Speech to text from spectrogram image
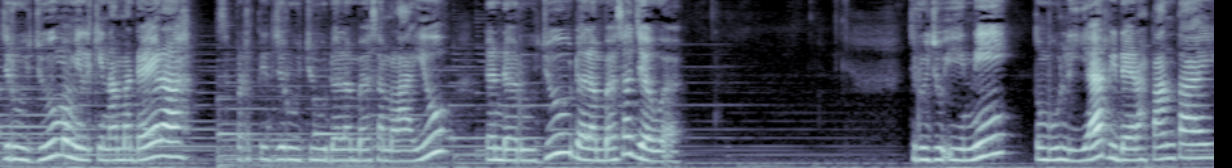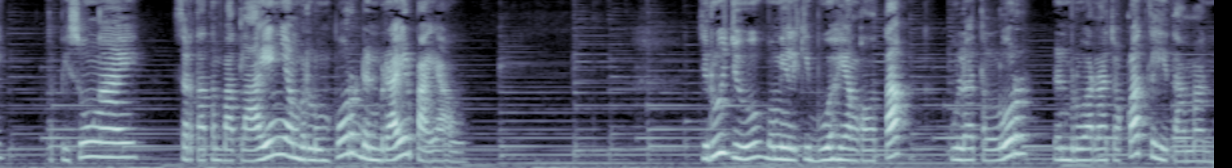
Jeruju memiliki nama daerah seperti jeruju dalam bahasa Melayu dan daruju dalam bahasa Jawa. Jeruju ini tumbuh liar di daerah pantai, tepi sungai, serta tempat lain yang berlumpur dan berair payau. Jeruju memiliki buah yang kotak, bulat telur, dan berwarna coklat kehitaman.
